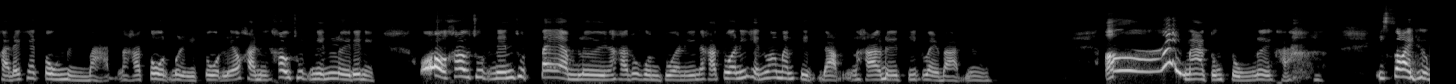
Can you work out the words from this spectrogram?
ค่ะ ได้แค่ตรงหนึ่งบาทนะคะโต๊ดบริโต๊ดแล้วค่ะนี่เข้าชุดเน้นเลยได้นี่โอ้เข้าชุดเน้นชุดแต้มเลยนะคะ ทุกคนตัวนี้นะคะ ตัวนี้เห็นว่ามันติดดับนะคะเลยติดไว้บาทหนึ่งเอ้ยมาตรงๆเลยค่ะ อีซอยถือ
